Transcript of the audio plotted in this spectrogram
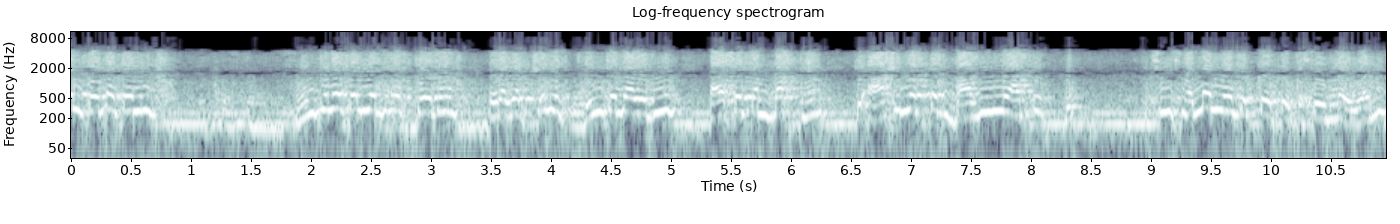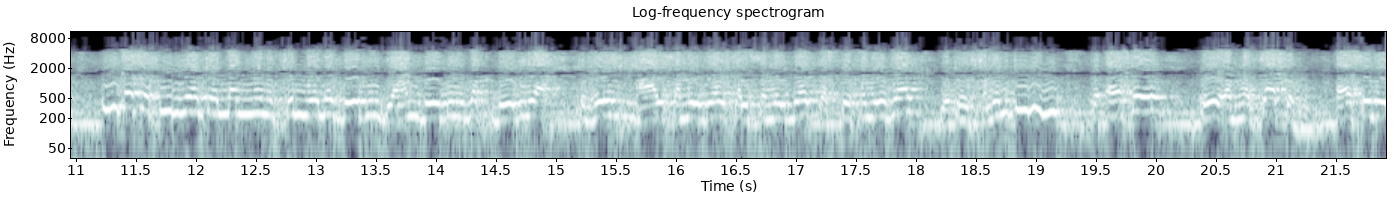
کل پیدا کرنی ممکن ہے کریے درست ہو جائیں اور اگر پھر اس دن کے باوجود ایسے کم وقت ہیں کہ آخر وقت تک بازی نہیں آتے۔ چیز اللہ نے تو کوئی تصویر نہ ہوا نا ان کا تصویر ہوا کہ اللہ نے پھر مدد دے دی جان دے دی، وقت دے دیا کہ بھائی آج سمجھ جائے کل سمجھ جائے دستے سمجھ جائے لیکن سمجھتی نہیں تو ایسے میں کیا کہوں؟ ایسے جو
